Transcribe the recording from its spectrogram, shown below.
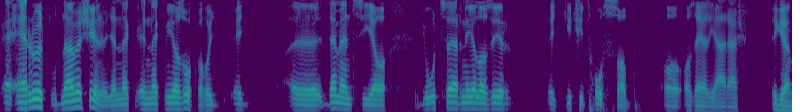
e, erről tudnál mesélni, hogy ennek, ennek mi az oka, hogy egy ö, demencia gyógyszernél azért egy kicsit hosszabb a, az eljárás? Igen,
